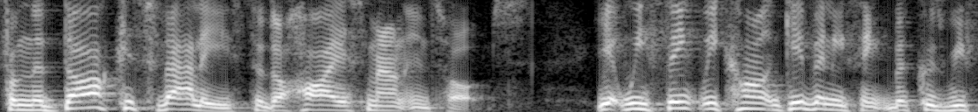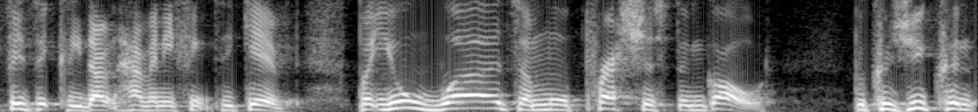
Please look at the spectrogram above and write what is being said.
from the darkest valleys to the highest mountaintops. Yet we think we can't give anything because we physically don't have anything to give. But your words are more precious than gold because you can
